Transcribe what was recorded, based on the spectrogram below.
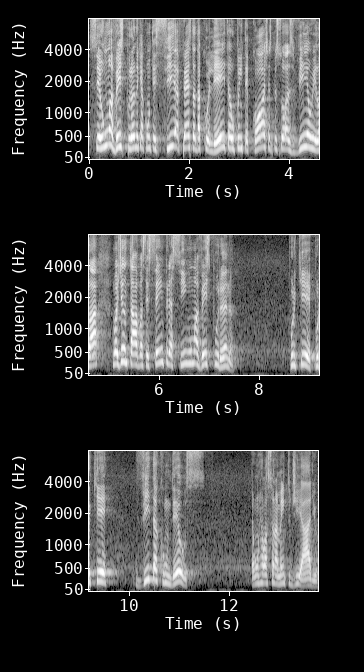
ser uma vez por ano que acontecia a festa da colheita, o Pentecoste, as pessoas vinham e lá. Não adiantava ser sempre assim, uma vez por ano. Por quê? Porque vida com Deus é um relacionamento diário.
